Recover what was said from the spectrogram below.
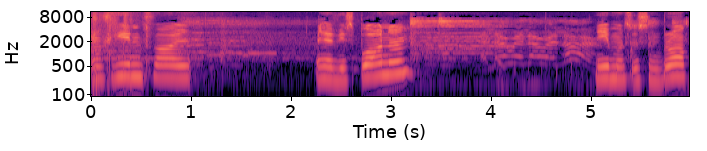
auf jeden Fall. Äh, wir spawnen. Neben uns ist ein Brock.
